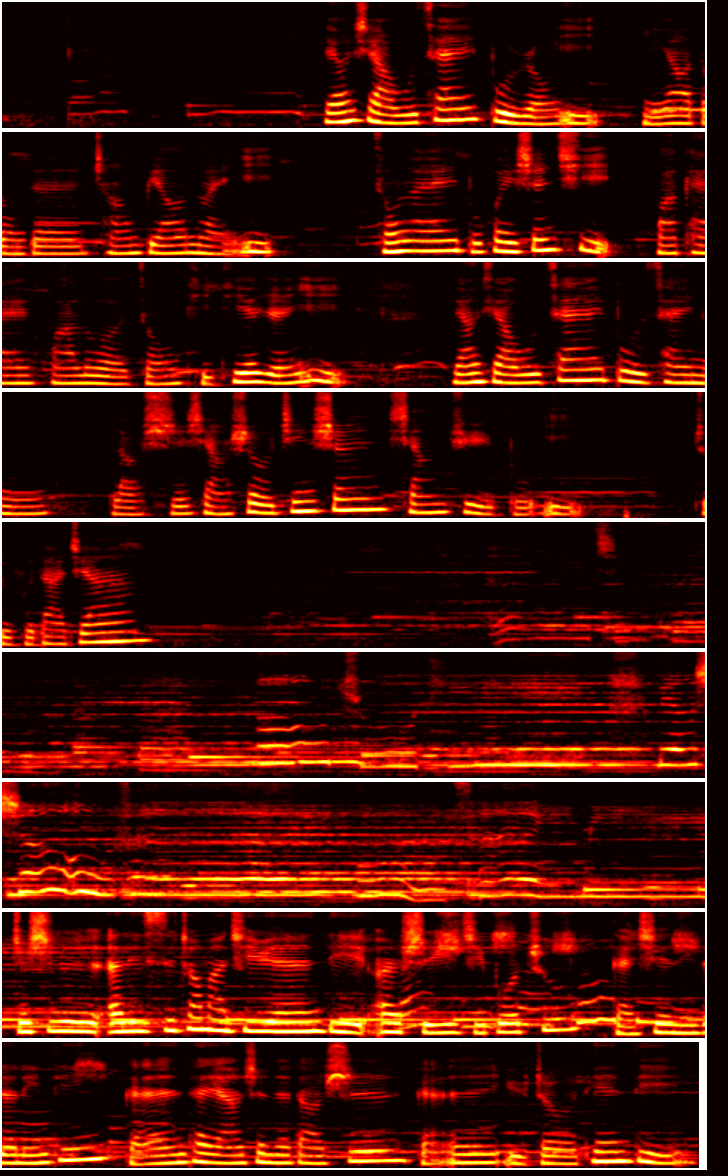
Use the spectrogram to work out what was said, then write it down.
两小无猜不容易。你要懂得常表暖意，从来不会生气。花开花落总体贴人意。两小无猜不猜谜，老实享受今生相聚不易。祝福大家。这是《爱丽丝超马奇缘》第二十一集播出，感谢您的聆听，感恩太阳神的导师，感恩宇宙天地。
